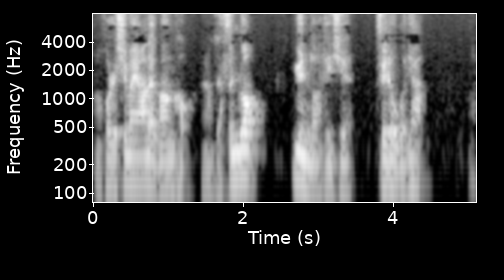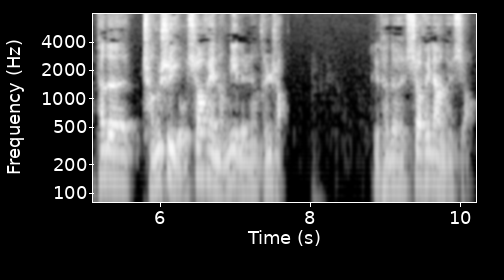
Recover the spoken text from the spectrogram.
啊，或者西班牙的港口，然后再分装运到这些非洲国家。它的城市有消费能力的人很少，所以它的消费量就小。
